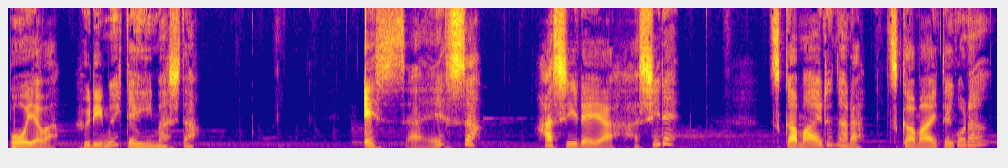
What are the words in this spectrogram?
坊やは振り向いて言いました。えっさえっさ走れや走れ。捕まえるなら捕まえてごらん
